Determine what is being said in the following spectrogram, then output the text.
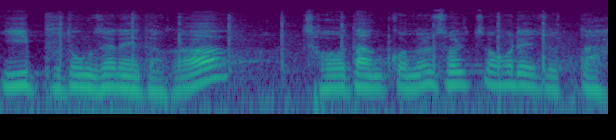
이 부동산에다가 저당권을 설정을 해줬다.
